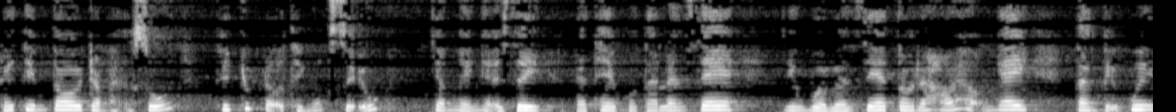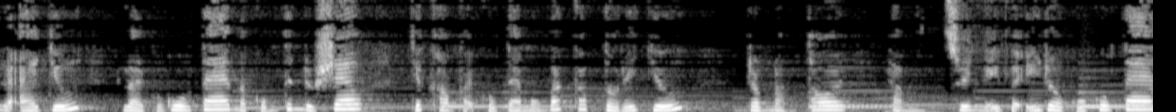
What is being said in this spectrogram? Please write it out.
Trái tim tôi trầm hẳn xuống, thiếu chút nữa thì ngất xỉu, chẳng nghĩ ngợi gì, đã theo cô ta lên xe, nhưng vừa lên xe tôi đã hối hận ngay, Tàng Tiểu Quyên là ai chứ, lời của cô ta mà cũng tin được sao, chắc không phải cô ta muốn bắt cóc tôi đấy chứ. Trong lòng thôi, thầm suy nghĩ về ý đồ của cô ta,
